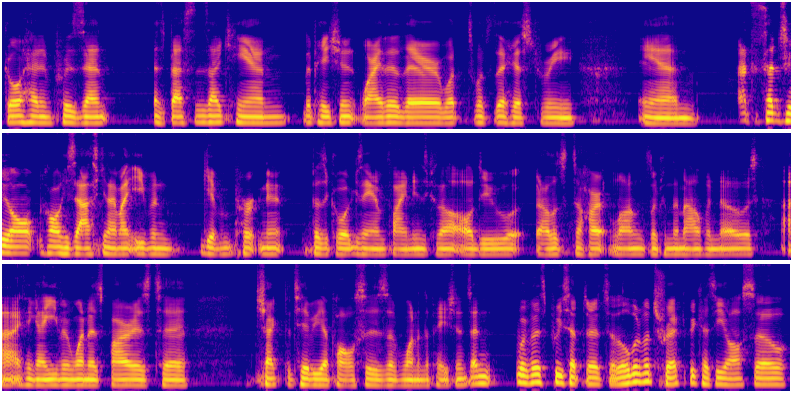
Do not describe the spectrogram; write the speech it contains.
go ahead and present as best as I can the patient, why they're there, what's what's their history, and that's essentially all, all he's asking. I might even give him pertinent physical exam findings because I'll, I'll, do I'll listen to heart and lungs, look in the mouth and nose. I think I even went as far as to check the tibia pulses of one of the patients. And with this preceptor, it's a little bit of a trick because he also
